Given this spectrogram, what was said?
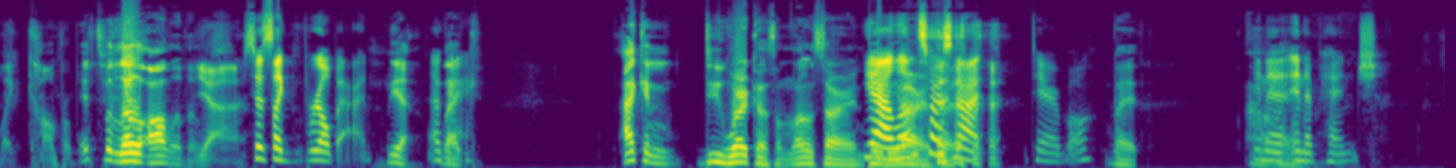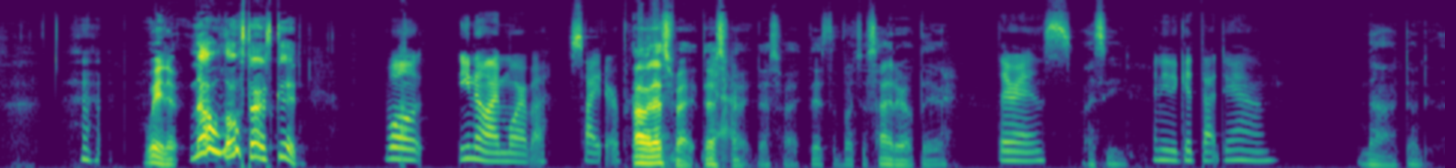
like comparable. It's to. below all of them. Yeah, So it's like real bad. Yeah. Okay. Like, I can do work on some Lone Star and Yeah, Lone PBRs, Star's but, not terrible But oh, in oh, a in man. a pinch. wait, a- no, Lone Star's good. Well, you know, I'm more of a cider. Person. Oh, that's right. That's Yeah, right. That's right. There's a bunch of cider out there. There is. I see. I need to get that down. Nah, don't do that.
